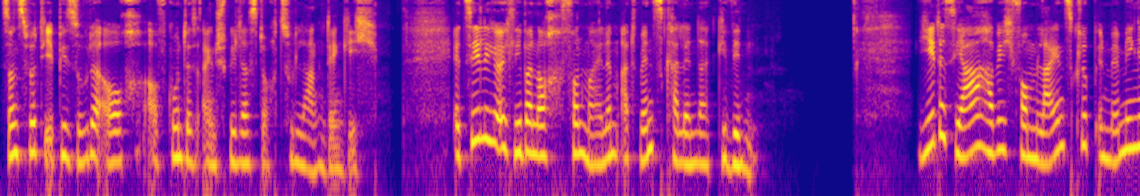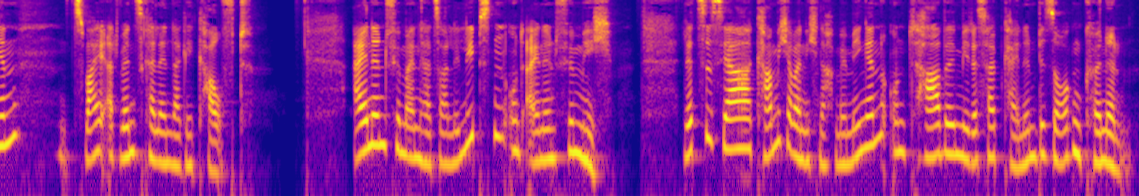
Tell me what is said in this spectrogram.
sonst wird die Episode auch aufgrund des Einspielers doch zu lang, denke ich. Erzähle ich euch lieber noch von meinem Adventskalender Gewinn. Jedes Jahr habe ich vom Lions Club in Memmingen zwei Adventskalender gekauft. Einen für meinen Herz Liebsten und einen für mich. Letztes Jahr kam ich aber nicht nach Memmingen und habe mir deshalb keinen besorgen können.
